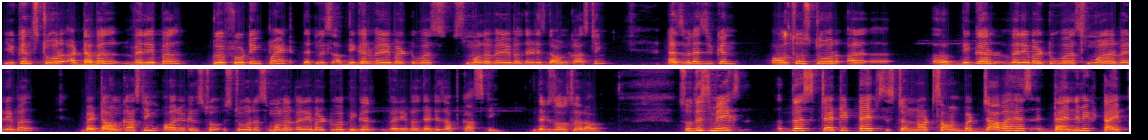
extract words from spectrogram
you can store a double variable to a floating point that means a bigger variable to a smaller variable that is downcasting as well as you can also store a, a bigger variable to a smaller variable by downcasting or you can sto store a smaller variable to a bigger variable that is upcasting. That is also allowed. So this makes the static type system not sound but java has a dynamic type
